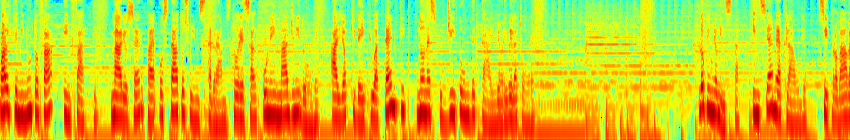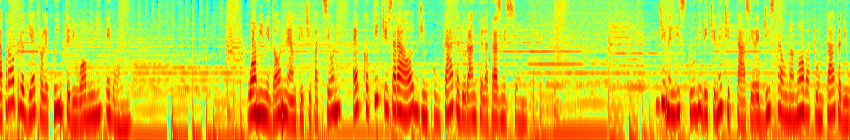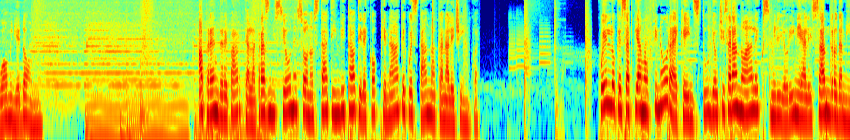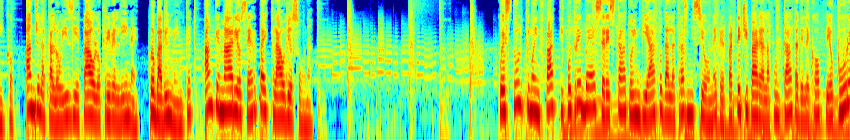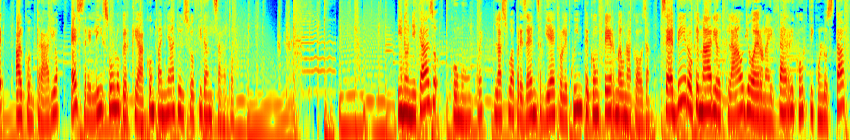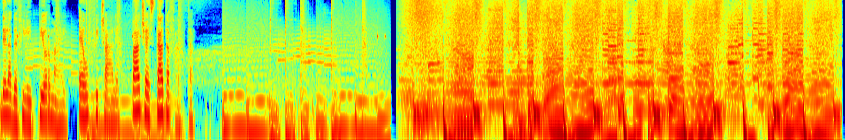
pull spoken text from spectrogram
Qualche minuto fa, infatti, Mario Serpa ha postato su Instagram Stories alcune immagini dove, agli occhi dei più attenti, non è sfuggito un dettaglio rivelatore. L'opinionista, insieme a Claudio, si trovava proprio dietro le quinte di Uomini e Donne. Uomini e donne anticipazioni, ecco chi ci sarà oggi in puntata durante la trasmissione. Oggi negli studi di Cinecittà si registra una nuova puntata di Uomini e Donne. A prendere parte alla trasmissione sono stati invitati le coppie nate quest'anno a Canale 5. Quello che sappiamo finora è che in studio ci saranno Alex Migliorini e Alessandro D'Amico, Angela Calloisi e Paolo Crivellin e, probabilmente, anche Mario Serpa e Claudio Sona. Quest'ultimo infatti potrebbe essere stato inviato dalla trasmissione per partecipare alla puntata delle coppie oppure, al contrario, essere lì solo perché ha accompagnato il suo fidanzato. In ogni caso, comunque, la sua presenza dietro le quinte conferma una cosa, se è vero che Mario e Claudio erano ai ferri corti con lo staff della De Filippi ormai, è ufficiale, pace è stata fatta.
